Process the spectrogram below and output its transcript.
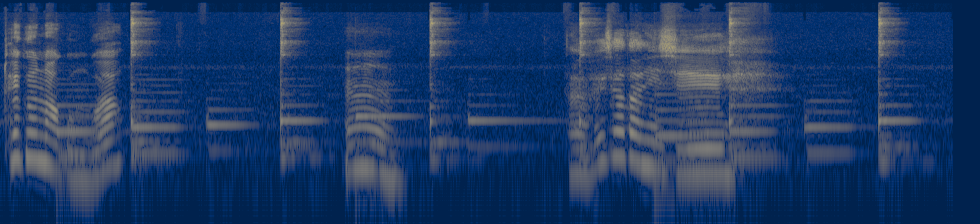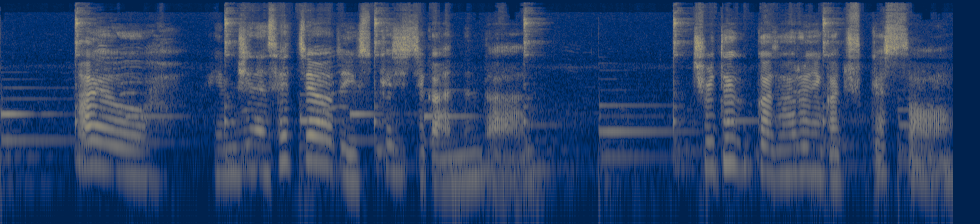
퇴근하고 온 거야? 회사 다니지. 아유, 임신은 셋째여도 익숙해지지가 않는다. 출퇴근까지 하려니까 죽겠어.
